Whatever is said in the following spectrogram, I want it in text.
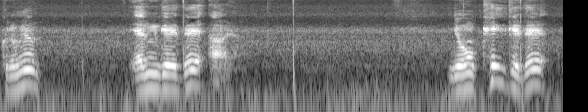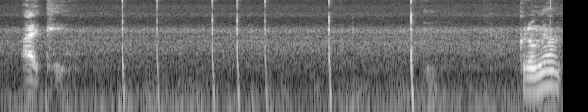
그러면 n개 대 r. 요건 k개 대 rk. 그러면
